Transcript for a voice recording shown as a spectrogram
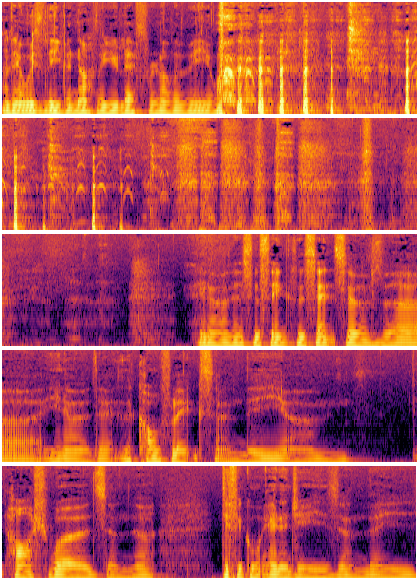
and they always leave enough of you left for another meal. you know, and there's the thing, the sense of uh, you know the the conflicts and the um, harsh words and the difficult energies and the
